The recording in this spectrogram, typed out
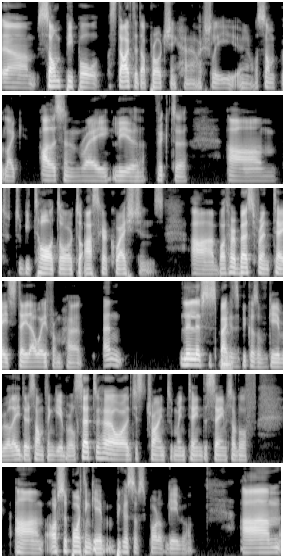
Um, some people started approaching her. Actually, you know, some like Alison, Ray, Leah, Victor, um, to, to be taught or to ask her questions. Uh, but her best friend Tate stayed away from her. And Lilith suspects Mm. it's because of Gabriel. Either something Gabriel said to her or just trying to maintain the same sort of, um, or supporting Gabriel because of support of Gabriel. Um,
